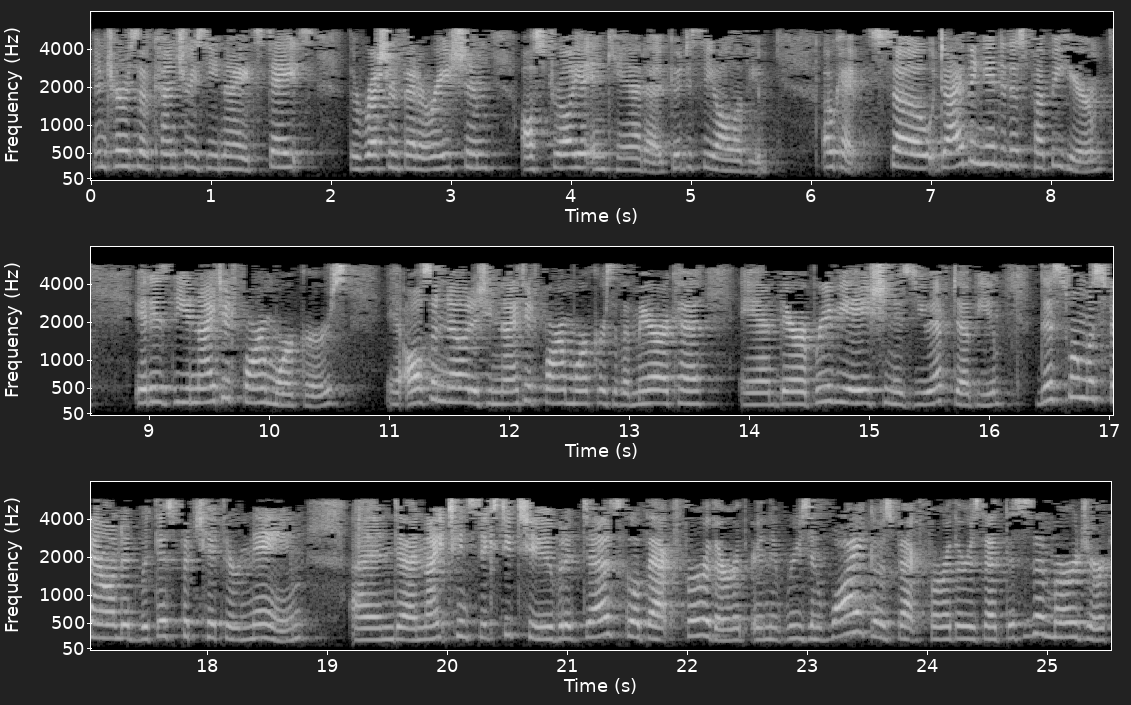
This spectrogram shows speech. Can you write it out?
In terms of countries, the United States, the Russian Federation, Australia, and Canada. Good to see all of you. Okay, so diving into this puppy here, it is the United Farm Workers also known as United Farm Workers of America, and their abbreviation is UFW. This one was founded with this particular name in uh, 1962, but it does go back further, and the reason why it goes back further is that this is a merger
